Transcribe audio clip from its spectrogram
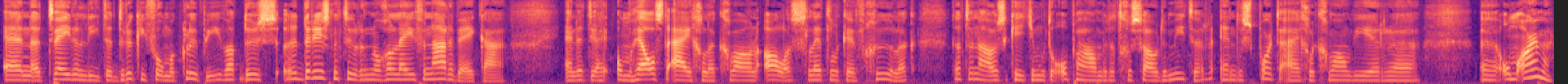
En het tweede lied, het drukkie voor mijn clubie. Wat dus, er is natuurlijk nog een leven na de WK. En het omhelst eigenlijk gewoon alles, letterlijk en figuurlijk. Dat we nou eens een keertje moeten ophouden met het gesodemieter. En de sport eigenlijk gewoon weer eh, eh, omarmen.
